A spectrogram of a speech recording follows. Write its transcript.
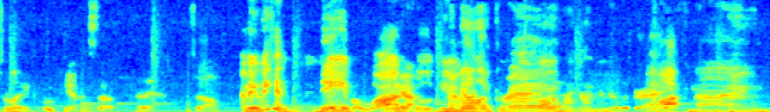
to like OPM and stuff. Oh, yeah. So I mean, we can name a lot yeah, of Filipino. Manila art- Gray, Oh my God, Manila Grey. Block Nine,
